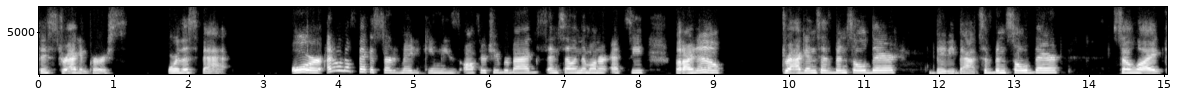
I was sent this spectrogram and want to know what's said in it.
this dragon purse or this bat, or I don't know if Becca started making these author tuber bags and selling them on her Etsy, but I know dragons have been sold there, baby bats have been sold there. So like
